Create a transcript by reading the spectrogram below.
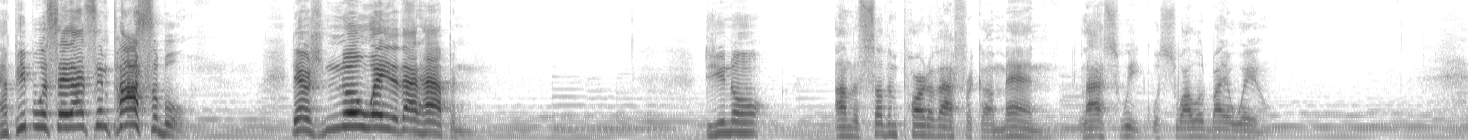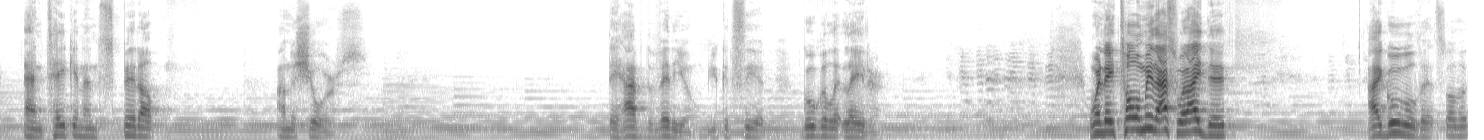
And people would say that's impossible. There's no way that that happened. Do you know on the southern part of Africa, a man last week was swallowed by a whale and taken and spit up on the shores. They have the video. You could see it. Google it later. When they told me, that's what I did. I Googled it. So the,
